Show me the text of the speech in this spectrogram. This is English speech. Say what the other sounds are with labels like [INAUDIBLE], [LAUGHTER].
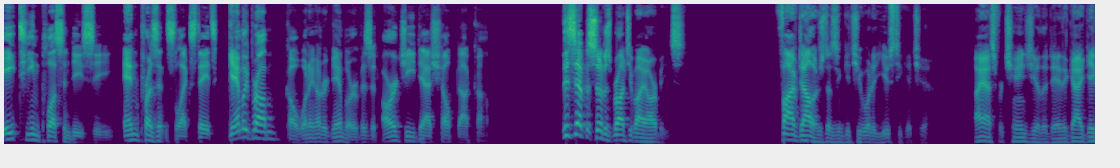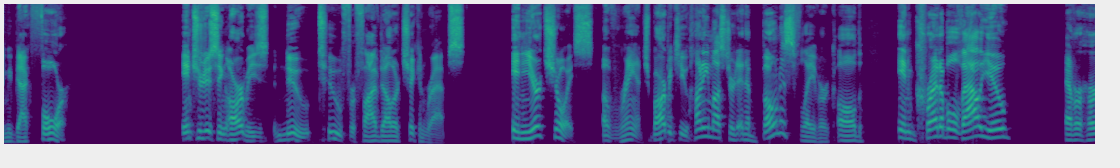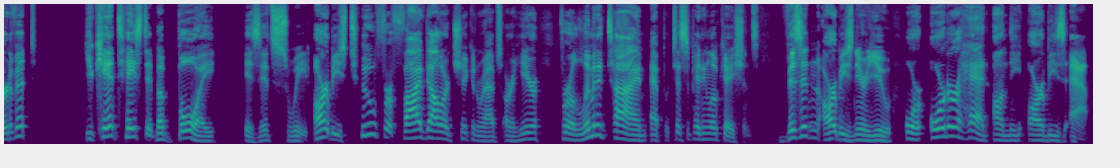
18 plus in DC and present in select states. Gambling problem? Call 1 800 Gambler or visit rg help.com. This episode is brought to you by Arby's. $5 doesn't get you what it used to get you. I asked for change the other day. The guy gave me back four. Introducing Arby's new two for $5 chicken wraps in your choice of ranch, barbecue, honey mustard, and a bonus flavor called Incredible Value. Ever heard of it? You can't taste it, but boy, is it sweet. Arby's two for $5 chicken wraps are here for a limited time at participating locations. Visit an Arby's near you or order ahead on the Arby's app.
